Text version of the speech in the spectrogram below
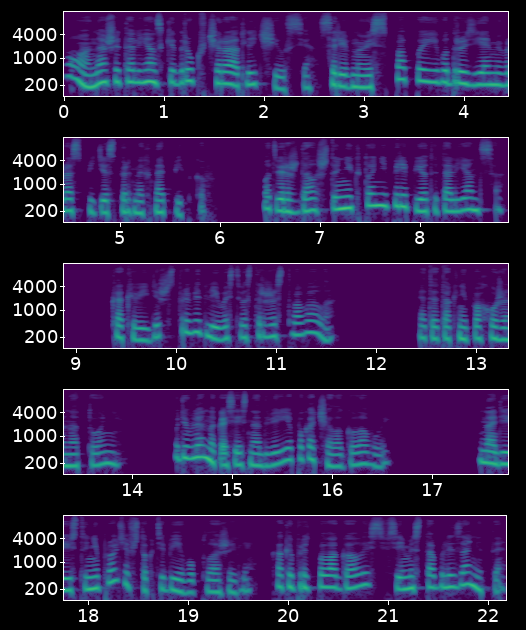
«О, наш итальянский друг вчера отличился, соревнуясь с папой и его друзьями в распитии спиртных напитков. Утверждал, что никто не перепьет итальянца. Как видишь, справедливость восторжествовала». «Это так не похоже на Тони». Удивленно косясь на дверь, я покачала головой. «Надеюсь, ты не против, что к тебе его положили? Как и предполагалось, все места были заняты,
